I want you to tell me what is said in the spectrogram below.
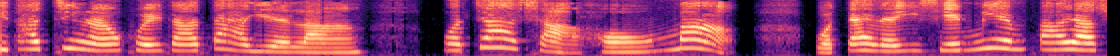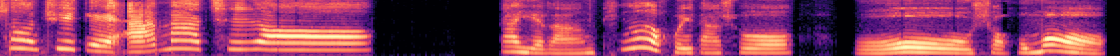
以他竟然回答大野狼：“我叫小红帽，我带了一些面包要送去给阿嬷吃哦。”大野狼听了，回答说：“哦，小红帽。”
